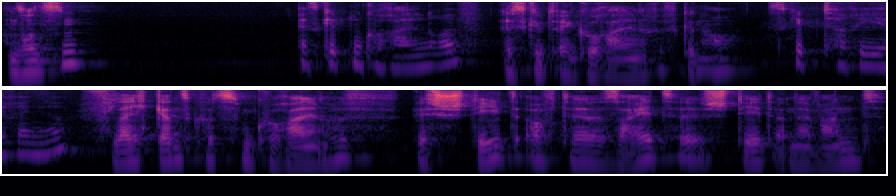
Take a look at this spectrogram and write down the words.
Ansonsten, Es gibt einen Korallenriff. es gibt ein Korallenriff, genau. Es gibt Tarierringe. Vielleicht ganz kurz zum Korallenriff. Es steht auf der Seite, es steht an der Wand,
